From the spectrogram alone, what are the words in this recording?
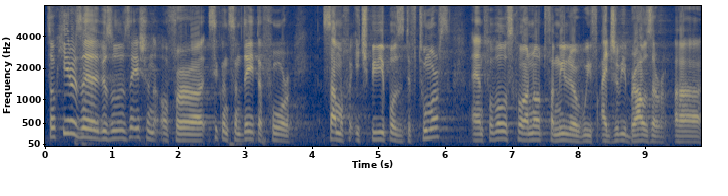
So here is a visualization of uh, sequencing data for some of HPV positive tumors. And for those who are not familiar with IGV browser, uh,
